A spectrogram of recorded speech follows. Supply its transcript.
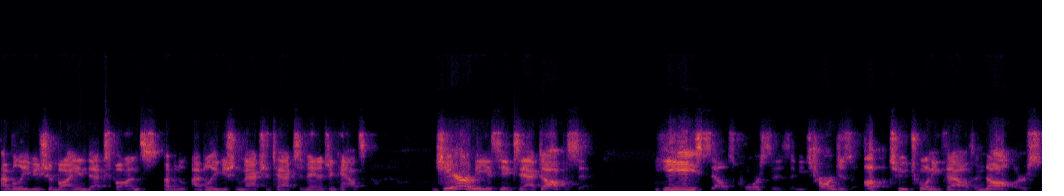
I believe you should buy index funds. I, be, I believe you should max your tax advantage accounts. Jeremy is the exact opposite. He sells courses and he charges up to $20,000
